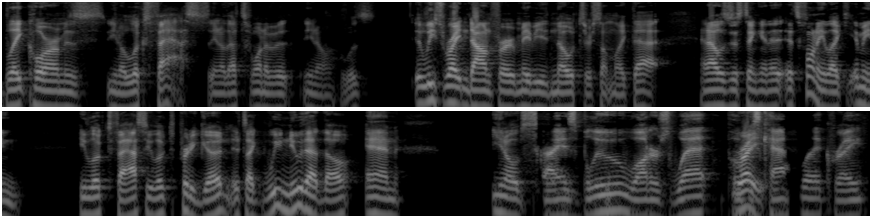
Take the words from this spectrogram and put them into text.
"Blake Corum is, you know, looks fast. You know, that's one of it. You know, was at least writing down for maybe notes or something like that." And I was just thinking, it's funny. Like, I mean, he looked fast. He looked pretty good. It's like we knew that though, and you know, sky is blue, water's wet, Pope right. is Catholic, right?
